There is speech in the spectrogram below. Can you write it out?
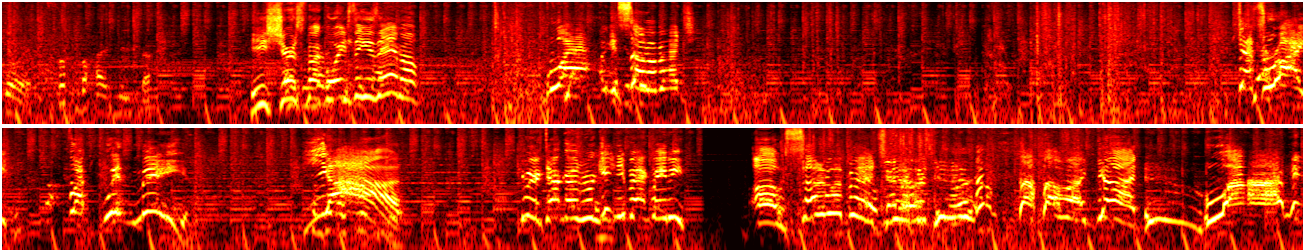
kill it. Behind me, stuff. He's sure as fuck wasting his ammo. What? You son of a bitch! That's right! Fuck with me! Yeah! Come here, tacos, we're getting you back, baby! Oh, son of a bitch! oh my god! What?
